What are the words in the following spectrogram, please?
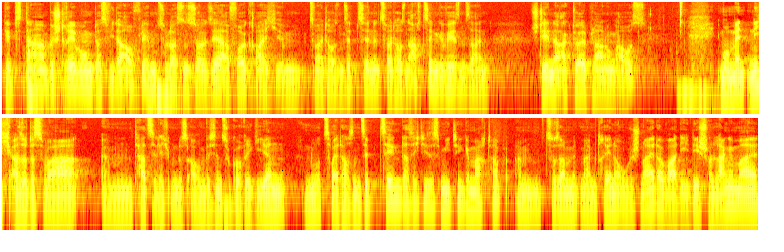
Gibt es da Bestrebungen, das wieder aufleben zu lassen? Es soll sehr erfolgreich im 2017, in 2018 gewesen sein. Stehen da aktuell Planungen aus? Im Moment nicht. Also das war ähm, tatsächlich, um das auch ein bisschen zu korrigieren, nur 2017, dass ich dieses Meeting gemacht habe. Ähm, zusammen mit meinem Trainer Uwe Schneider war die Idee schon lange mal,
